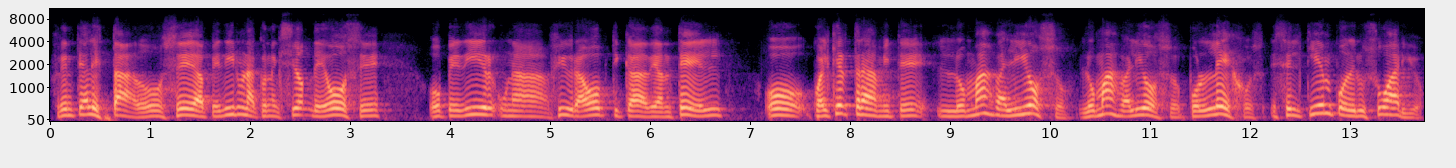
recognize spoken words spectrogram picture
frente al Estado, sea pedir una conexión de OCE, o pedir una fibra óptica de Antel o cualquier trámite, lo más valioso, lo más valioso por lejos es el tiempo del usuario.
